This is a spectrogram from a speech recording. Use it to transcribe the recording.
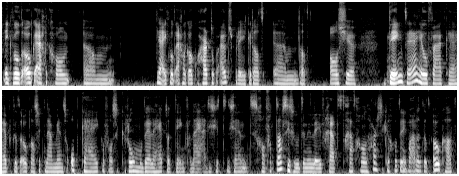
ik wilde ook eigenlijk gewoon... Um, ja, ik wilde eigenlijk ook hardop uitspreken dat, dat als je denkt, hè, heel vaak uh, heb ik dat ook als ik naar mensen opkijk of als ik rolmodellen heb, dat ik denk van, nou ja, die, zit, die zijn, het is gewoon fantastisch hoe het in hun leven gaat. Het gaat gewoon hartstikke goed en ik wou dat ik dat ook had.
